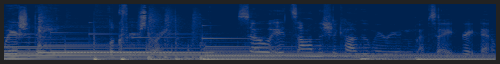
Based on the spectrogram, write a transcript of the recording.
where should they look for your story? So it's on the Chicago Maroon website right now.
